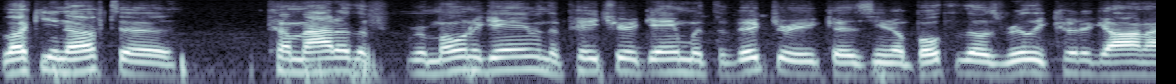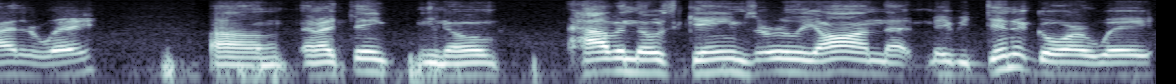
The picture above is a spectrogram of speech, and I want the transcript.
lucky enough to come out of the Ramona game and the Patriot game with the victory because, you know, both of those really could have gone either way. Um, and I think, you know, having those games early on that maybe didn't go our way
